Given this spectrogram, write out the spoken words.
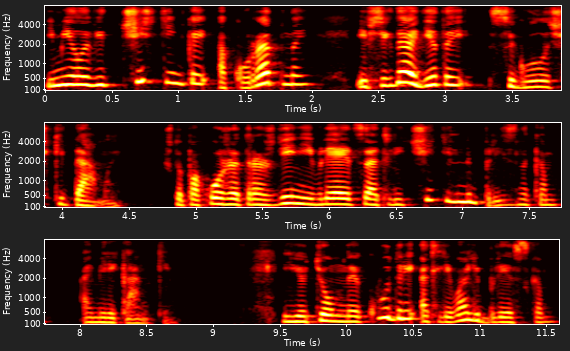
имела вид чистенькой, аккуратной и всегда одетой с иголочки дамы, что, похоже, от рождения является отличительным признаком американки. Ее темные кудри отливали блеском,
